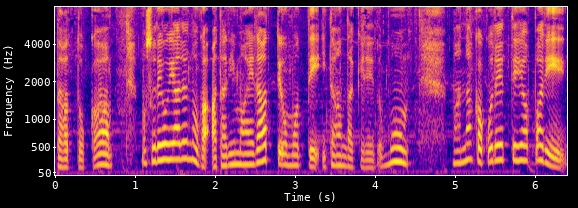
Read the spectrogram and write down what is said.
だとかもうそれをやるのが当たり前だって思っていたんだけれども、まあ、なんかこれってやっぱり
